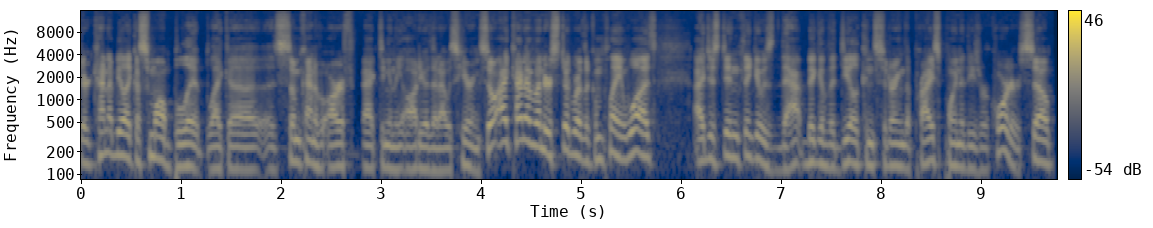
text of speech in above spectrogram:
there'd kind of be like a small blip, like a some kind of artifacting in the audio that I was hearing. So I kind of understood where the complaint was. I just didn't think it was that big of a deal considering the price point of these recorders. So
